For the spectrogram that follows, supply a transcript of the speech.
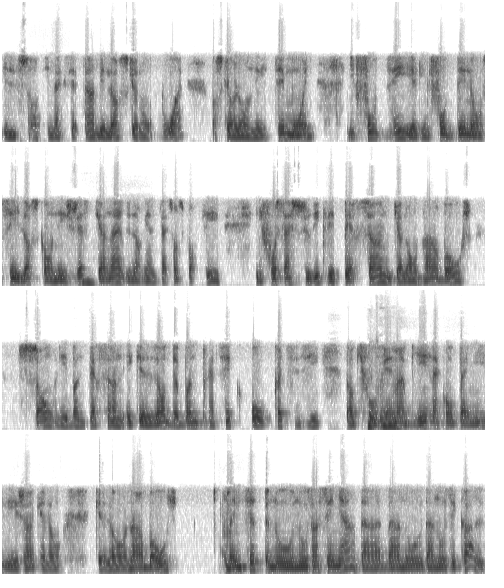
Ils sont inacceptables. Et lorsque l'on voit, lorsque l'on est témoin, il faut dire, il faut dénoncer. Lorsqu'on est gestionnaire d'une organisation sportive, il faut s'assurer que les personnes que l'on embauche sont les bonnes personnes et qu'elles ont de bonnes pratiques au quotidien. Donc, il faut vraiment bien accompagner les gens que l'on que l'on embauche au même titre que nos, enseignants dans, dans, nos, dans nos écoles.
